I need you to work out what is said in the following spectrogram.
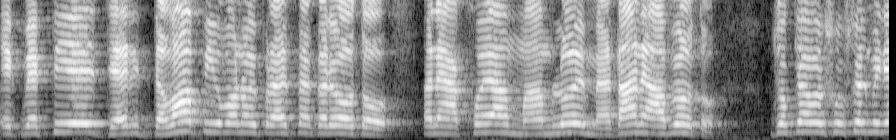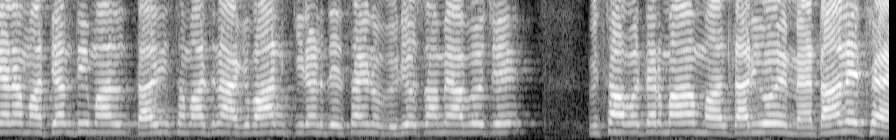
એક વ્યક્તિએ ઝેરી દવા પીવાનો પ્રયત્ન કર્યો હતો અને આખો આ મામલો એ મેદાને આવ્યો હતો. જો કે હવે સોશિયલ મીડિયાના માધ્યમથી માલધારી સમાજના આગેવાન કિરણ દેસાઈનો વીડિયો સામે આવ્યો છે. વિસાવદરમાં માલધારીઓ એ મેદાને છે.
